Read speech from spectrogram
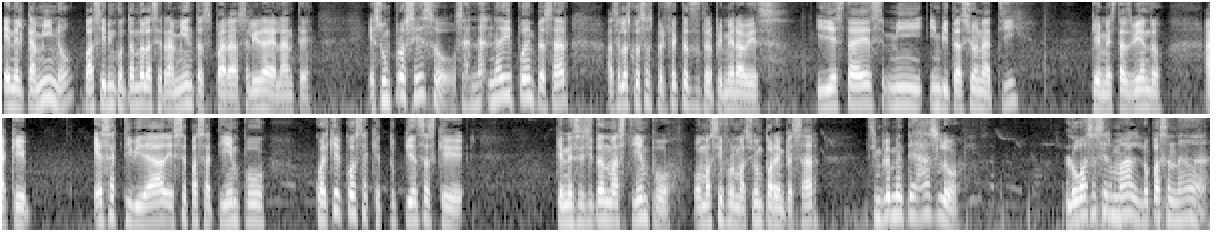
en el camino vas a ir encontrando las herramientas para salir adelante. Es un proceso, o sea, nadie puede empezar a hacer las cosas perfectas desde la primera vez. Y esta es mi invitación a ti, que me estás viendo, a que esa actividad, ese pasatiempo, cualquier cosa que tú piensas que que necesitas más tiempo o más información para empezar, simplemente hazlo. Lo vas a hacer mal, no pasa nada.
